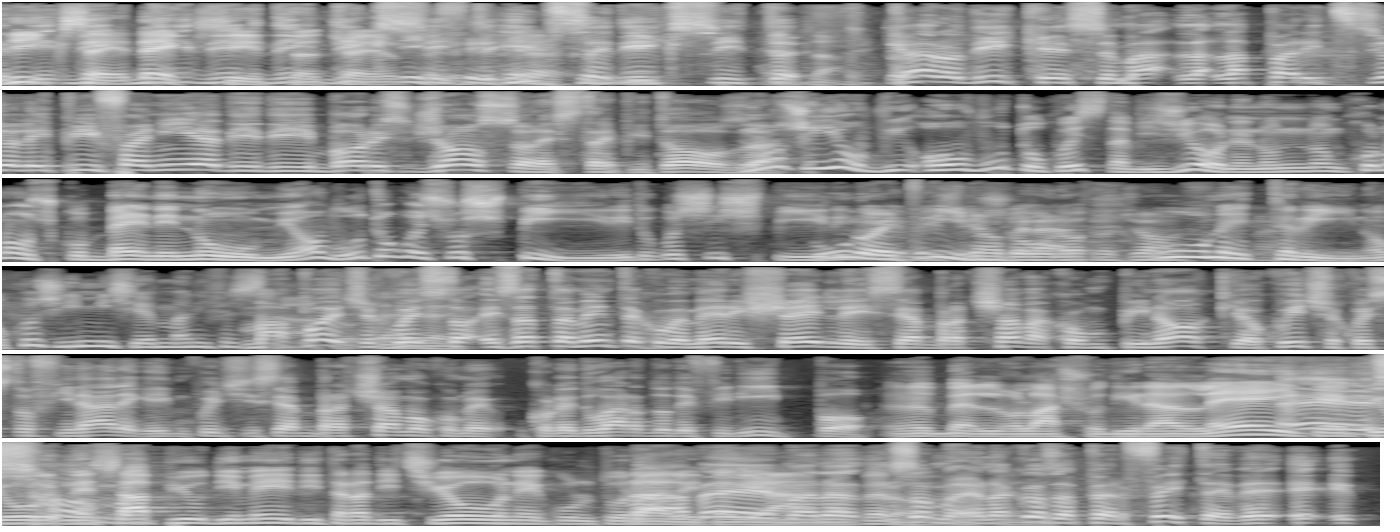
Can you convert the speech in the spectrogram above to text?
Dix di- e di- Dexit, di- di- cioè- Dixit. Dixit. Esatto. Caro Dickens, ma la- l'apparizione, l'epifania di, di Boris Johnson è strepitosa. Non lo so, io ho, vi- ho avuto questa visione, non, non conosco bene nomi, ho avuto questo spirito, questi spiriti. Uno si Trino, peraltro, Johnson, Uno è eh. Trino, così mi si è manifestato. Ma poi c'è Eh, questo, esattamente come Mary Shelley si abbracciava con Pinocchio, qui c'è questo finale che- in cui ci si abbracciamo come- con Edoardo De Filippo. Eh, beh, lo lascio dire a lei che Eh, più- insomma. ne sa più di me di tradizione culturale Vabbè, italiana. ma però, insomma è una cosa perfetta. e- e-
